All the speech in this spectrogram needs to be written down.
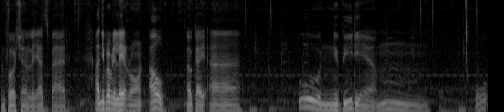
Unfortunately, that's bad. I think probably later on. Oh, okay. Uh. Ooh, Nvidia. Ooh.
